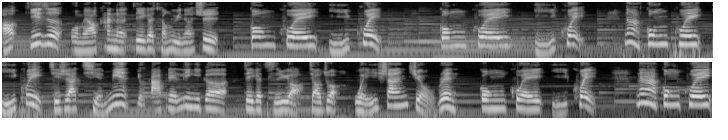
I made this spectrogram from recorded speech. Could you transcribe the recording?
好，接着我们要看的这个成语呢是“功亏一篑”。功亏一篑，那功亏一篑，其实它前面有搭配另一个这个词语哦，叫做围山九仞，功亏一篑。那功亏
